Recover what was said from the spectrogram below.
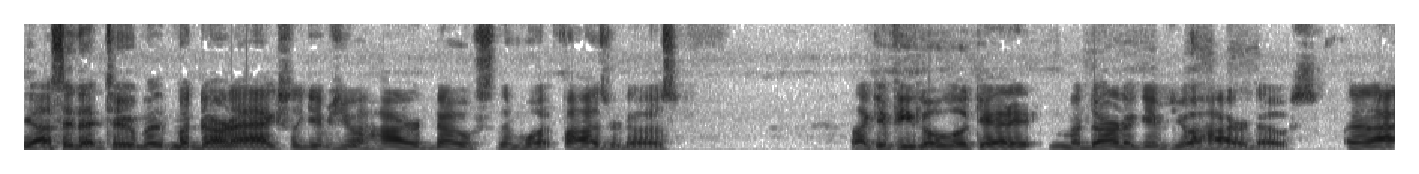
Yeah, I see that too. But Moderna actually gives you a higher dose than what Pfizer does. Like if you go look at it, Moderna gives you a higher dose, and I,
